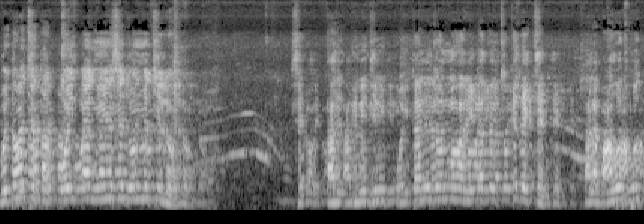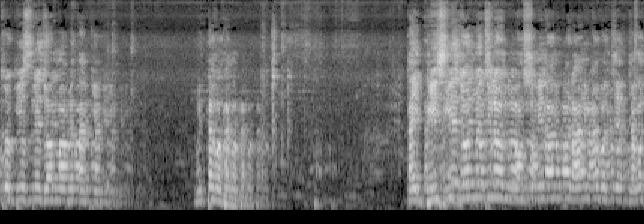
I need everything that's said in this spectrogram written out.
বুঝতে পারছেন? তার পৈতা নিয়ে এসে জন্মেছিল। এটা তো চোখে দেখছেন। তাহলে পুত্র জন্মাবে তার মিথ্যা কথা তাই বিষ নিয়ে জন্মেছিল নশো নিরানব্বই রানীকে বলছে, যখন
